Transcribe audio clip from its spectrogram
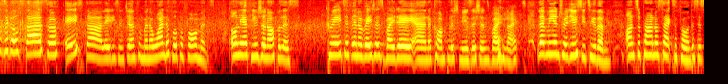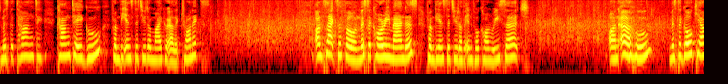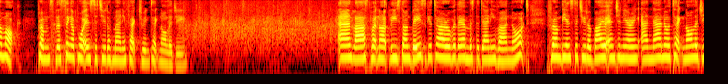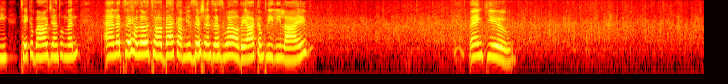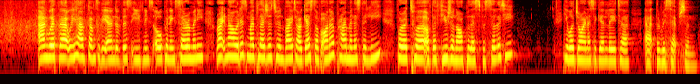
Musical stars of A*Star, ladies and gentlemen. A wonderful performance. Only at Fusionopolis. Creative innovators by day and accomplished musicians by night. Let me introduce you to them. On soprano saxophone, this is Mr. Tang Te- Kang Tae Gu from the Institute of Microelectronics. On saxophone, Mr. Corey Manders from the Institute of Infocom Research. On erhu, Mr. Goh Kia Mok from the Singapore Institute of Manufacturing Technology. And last but not least, on bass guitar over there, Mr. Danny Van Noort from the Institute of Bioengineering and Nanotechnology. Take a bow, gentlemen. And let's say hello to our backup musicians as well. They are completely live. Thank you. And with that, we have come to the end of this evening's opening ceremony. Right now, it is my pleasure to invite our guest of honor, Prime Minister Lee, for a tour of the Fusionopolis facility. He will join us again later at the reception.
